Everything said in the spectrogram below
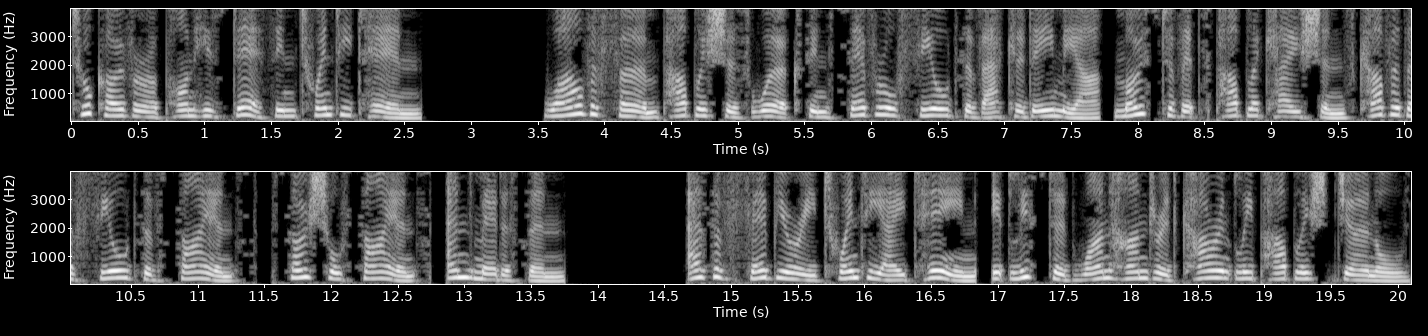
took over upon his death in 2010. While the firm publishes works in several fields of academia, most of its publications cover the fields of science, social science, and medicine. As of February 2018, it listed 100 currently published journals.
